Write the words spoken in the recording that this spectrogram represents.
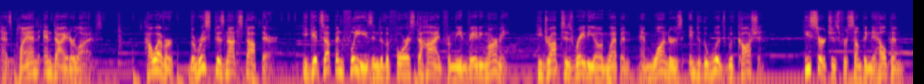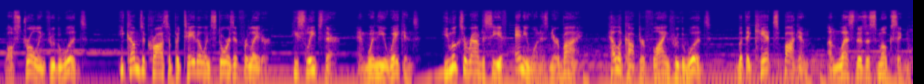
as planned, and Dieter lives. However, the risk does not stop there. He gets up and flees into the forest to hide from the invading army. He drops his radio and weapon and wanders into the woods with caution. He searches for something to help him while strolling through the woods. He comes across a potato and stores it for later. He sleeps there, and when he awakens, he looks around to see if anyone is nearby helicopter flying through the woods, but they can't spot him unless there's a smoke signal.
